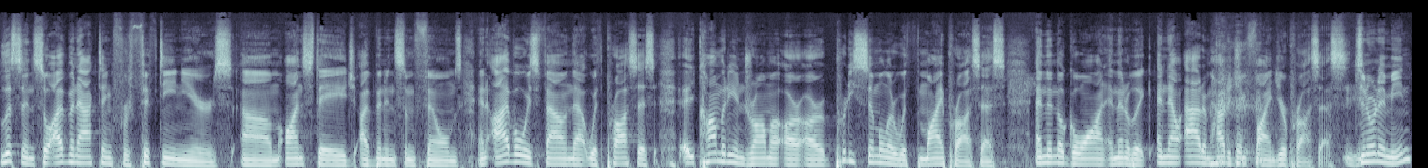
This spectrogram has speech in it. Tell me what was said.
listen, so I've been acting for 15 years um, on stage. I've been in some films, and I've always found that with process, uh, comedy and drama are, are pretty similar with my process. And then they'll go on, and then it'll be like, and now, Adam, how did you find your process? Do you know what I mean?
